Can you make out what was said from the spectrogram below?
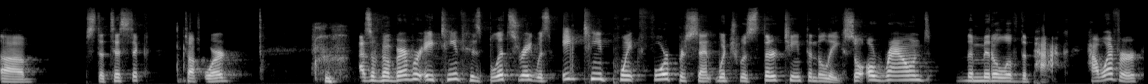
uh, statistic, tough word. As of November 18th, his blitz rate was 18.4%, which was 13th in the league. So around the middle of the pack. However,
